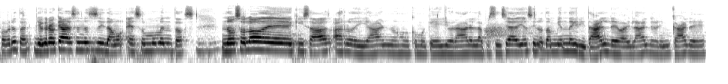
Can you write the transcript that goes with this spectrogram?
fue brutal. Yo creo que a veces necesitamos esos momentos, no solo de quizás arrodillarnos o como que llorar en la presencia de Dios, sino también de gritar, de bailar, de brincar, de,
